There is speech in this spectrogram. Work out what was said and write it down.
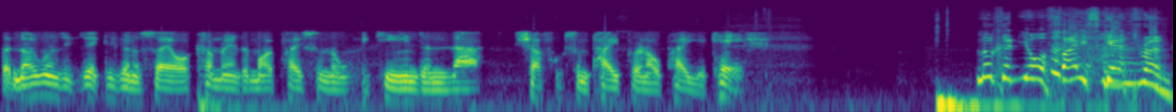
but no one's exactly going to say, "I'll come round to my place on the weekend and uh, shuffle some paper and I'll pay you cash." Look at your face, Kathryn.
